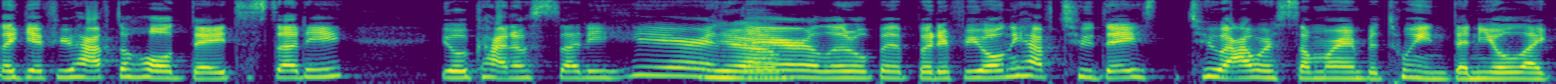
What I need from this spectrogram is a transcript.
Like if you have the whole day to study, you'll kind of study here and Yeah. there a little bit, but if you only have 2 days, 2 hours somewhere in between, then you'll like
